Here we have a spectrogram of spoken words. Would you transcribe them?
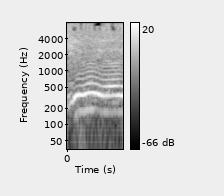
You, you,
